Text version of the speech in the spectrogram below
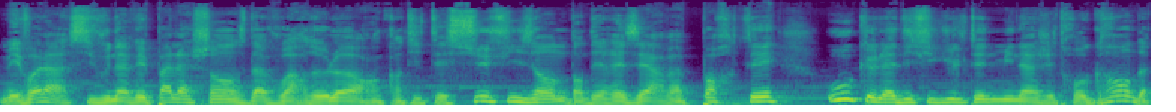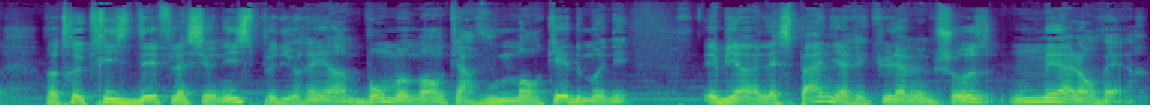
Mais voilà, si vous n'avez pas la chance d'avoir de l'or en quantité suffisante dans des réserves à porter ou que la difficulté de minage est trop grande, votre crise déflationniste peut durer un bon moment car vous manquez de monnaie. Eh bien, l'Espagne a vécu la même chose, mais à l'envers.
